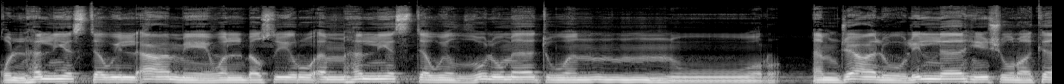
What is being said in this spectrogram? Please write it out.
قل هل يستوي الاعمي والبصير أم هل يستوي الظلمات والنور؟ أم جعلوا لله شركاء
